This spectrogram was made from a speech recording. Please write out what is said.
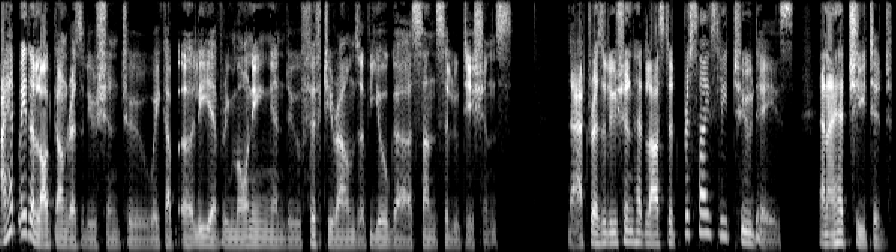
I had made a lockdown resolution to wake up early every morning and do 50 rounds of yoga sun salutations. That resolution had lasted precisely two days, and I had cheated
